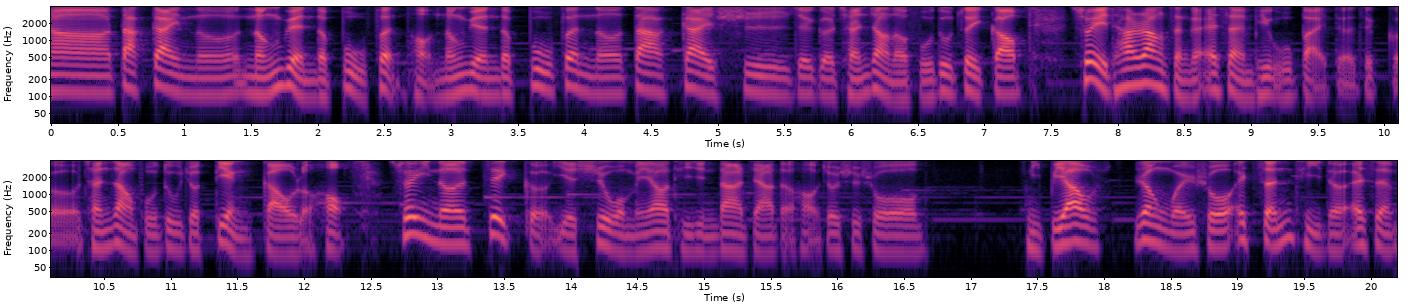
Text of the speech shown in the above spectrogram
那大概呢，能源的部分，哈，能源的部分呢，大概是这个成长的幅度最高，所以它让整个 S M P 500的这个成长幅度就垫高了，哈，所以呢，这个也是我们要提醒大家的，哈，就是说，你不要认为说，哎，整体的 S M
